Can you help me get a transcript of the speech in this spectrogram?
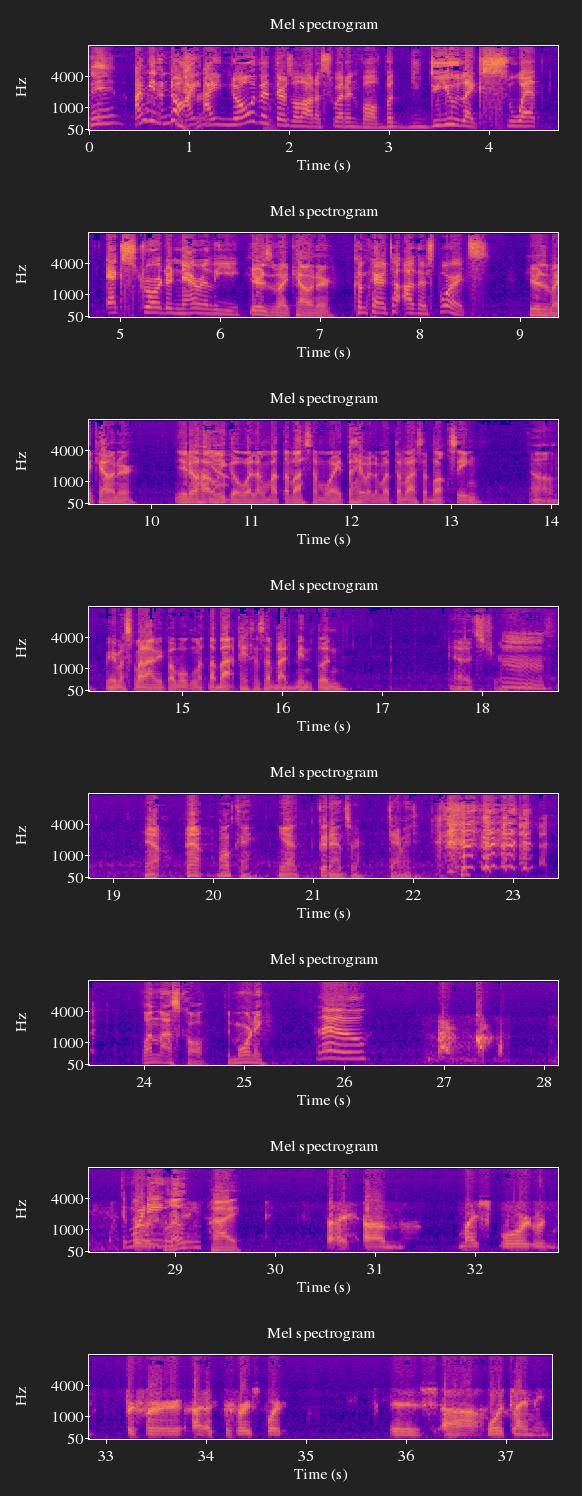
Man, I mean, no, I. I know that there's a lot of sweat involved, but do you like sweat extraordinarily Here's my counter. compared to other sports? Here's my counter. You know how we go, walang mataba sa Muay Thai, walang mataba sa boxing? Oh, May mas marami pa mong mataba kaysa sa badminton. yeah, that's true. Hmm. Yeah, yeah, okay. Yeah, good answer. Damn it. One last call. Good morning. Hello. Good morning. Hello? Hi. Hi. Um, my sport would prefer. I I'd prefer sport is uh, wall climbing.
